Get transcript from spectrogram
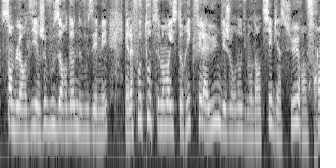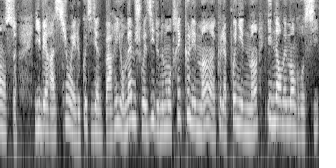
semble leur dire « je vous ordonne de vous aimer ». Et la photo de ce moment historique fait la une des journaux du monde entier, bien sûr. En France, Libération et le quotidien de Paris ont même choisi de ne montrer que les mains, hein, que la poignée de main, énormément grossie,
